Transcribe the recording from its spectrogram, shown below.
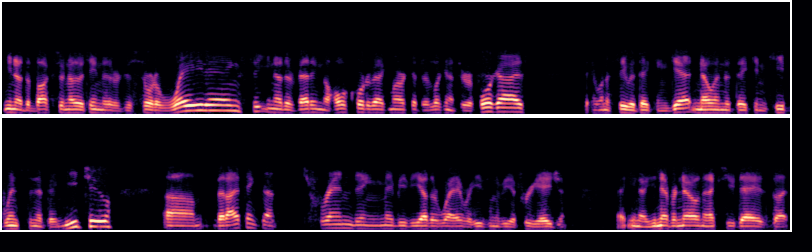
you know, the Bucs are another team that are just sort of waiting. See, you know, they're vetting the whole quarterback market. They're looking at three or four guys. They want to see what they can get, knowing that they can keep Winston if they need to. Um, but I think that's trending maybe the other way, where he's going to be a free agent. Uh, you know, you never know in the next few days, but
